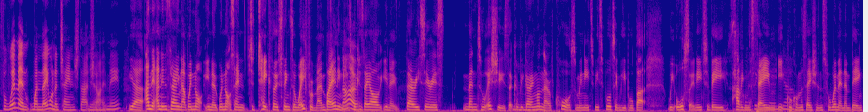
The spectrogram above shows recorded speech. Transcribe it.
for women when they want to change that. Do you know what I mean? Yeah, and and in saying that, we're not, you know, we're not saying to take those things away from men by any means No. because they are, you know, very serious mental issues that could be going mm. on there, of course, and we need to be supporting people, but we also need to be having the same women, equal yeah. conversations for women and being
